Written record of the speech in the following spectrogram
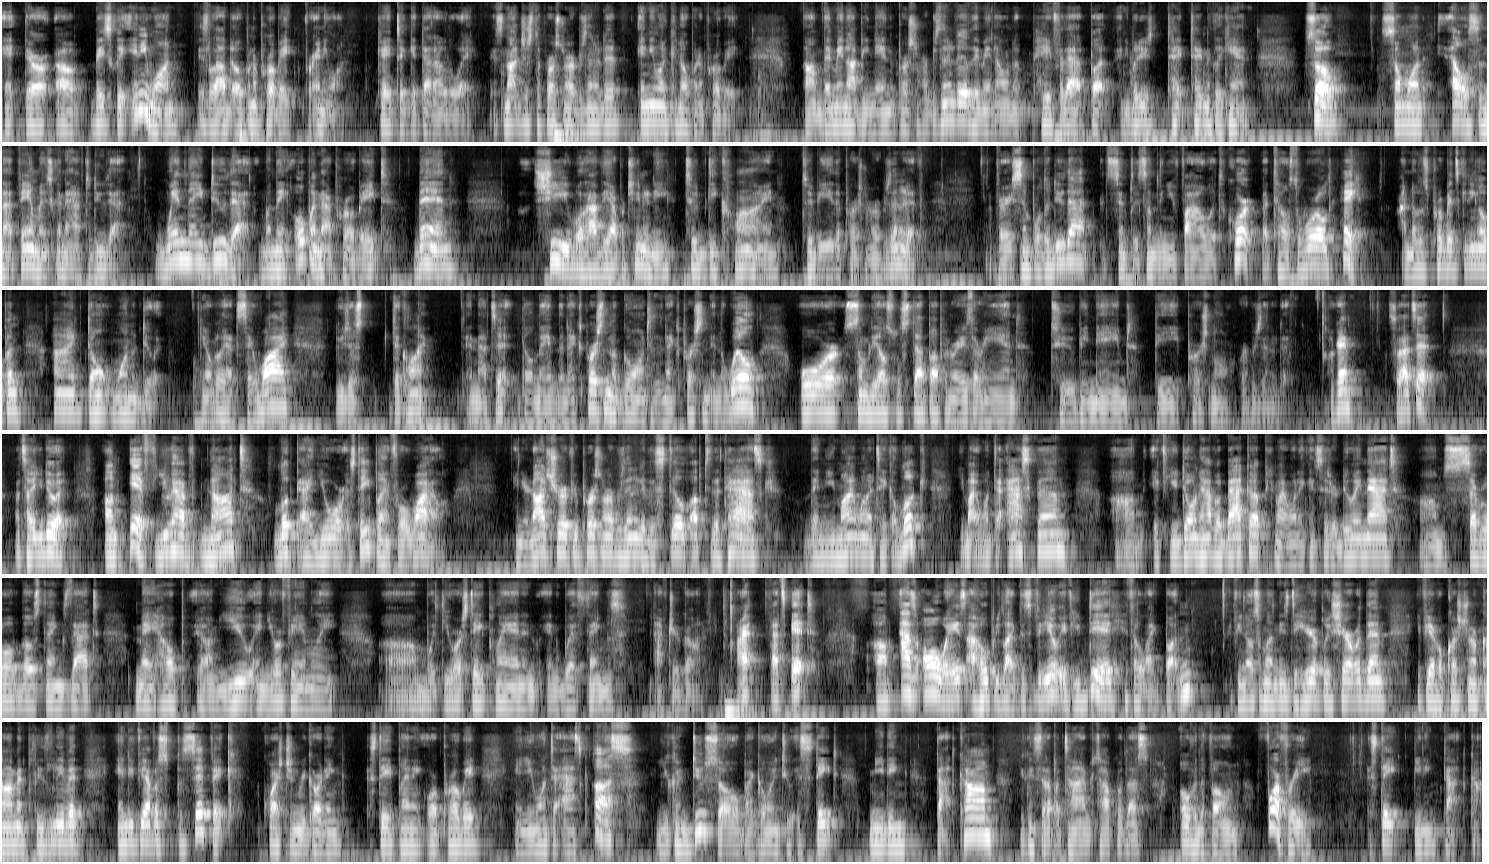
It, there are, uh, basically anyone is allowed to open a probate for anyone. Okay, to get that out of the way, it's not just the personal representative. Anyone can open a probate. Um, they may not be named the personal representative. They may not want to pay for that, but anybody te- technically can. So someone else in that family is going to have to do that. When they do that, when they open that probate, then she will have the opportunity to decline to be the personal representative. Very simple to do that. It's simply something you file with the court that tells the world, hey, I know this probate's getting open. I don't want to do it. You don't really have to say why. You just decline. And that's it. They'll name the next person. They'll go on to the next person in the will, or somebody else will step up and raise their hand to be named the personal representative. Okay? So that's it. That's how you do it. Um, if you have not looked at your estate plan for a while and you're not sure if your personal representative is still up to the task, then you might want to take a look. You might want to ask them. Um, if you don't have a backup, you might want to consider doing that. Um, several of those things that may help um, you and your family um, with your estate plan and, and, with things after you're gone. All right, that's it. Um, as always, I hope you liked this video. If you did, hit the like button. If you know someone that needs to hear it, please share it with them. If you have a question or comment, please leave it. And if you have a specific question regarding estate planning or probate and you want to ask us, you can do so by going to estatemeeting.com. You can set up a time to talk with us over the phone for free. Estatemeeting.com.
